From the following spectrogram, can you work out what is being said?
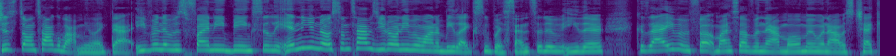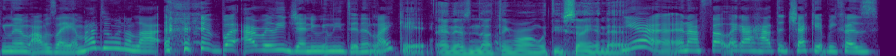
just don't talk about me like that. Even if it's funny, being silly, and you know, sometimes you don't even want to be like super sensitive either. Because I even felt myself in that moment when I was checking them. I was like, "Am I doing a lot?" but I really genuinely didn't like it. and there's nothing wrong with you saying that. Yeah, and I felt like I had to check it because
